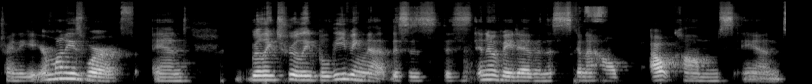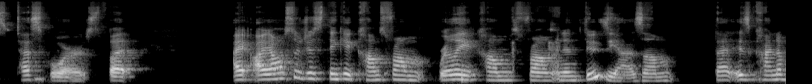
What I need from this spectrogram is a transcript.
trying to get your money's worth and really truly believing that this is this is innovative and this is going to help outcomes and test scores. But I, I also just think it comes from really it comes from an enthusiasm that is kind of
